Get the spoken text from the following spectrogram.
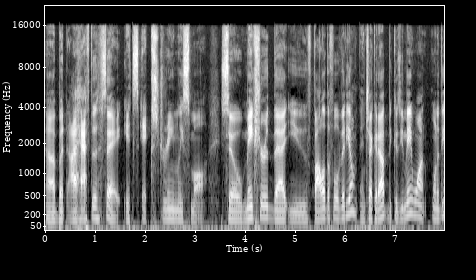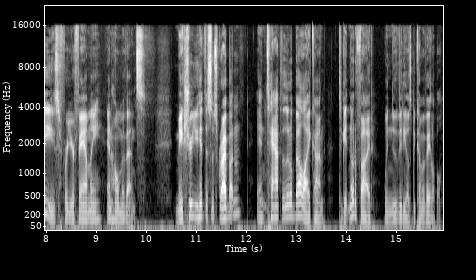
Uh, but I have to say, it's extremely small. So make sure that you follow the full video and check it out because you may want one of these for your family and home events. Make sure you hit the subscribe button and tap the little bell icon to get notified when new videos become available.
